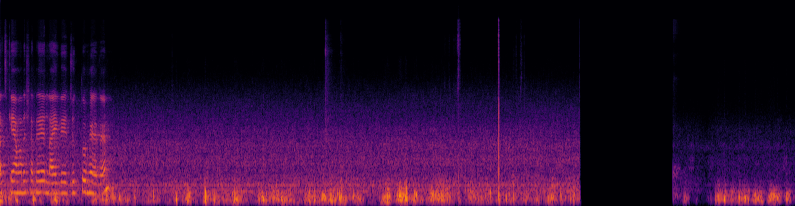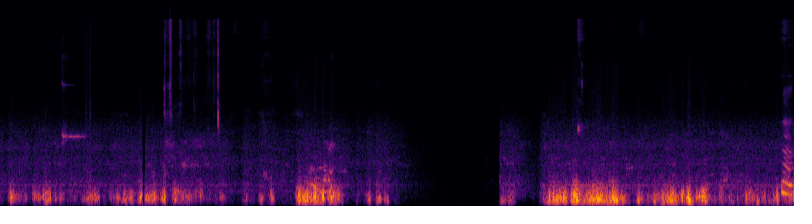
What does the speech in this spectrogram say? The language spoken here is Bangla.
আজকে আমাদের সাথে লাইভে যুক্ত হয়ে যান হুম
